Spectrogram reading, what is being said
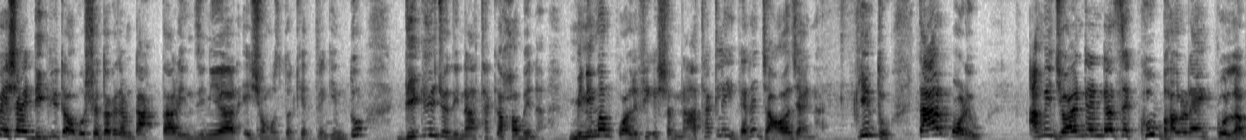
পেশায় ডিগ্রিটা অবশ্যই দরকার, যেমন ডাক্তার ইঞ্জিনিয়ার এই সমস্ত ক্ষেত্রে কিন্তু ডিগ্রি যদি না থাকে, হবে না। মিনিমাম কোয়ালিফিকেশান না থাকলে এখানে যাওয়া যায় না। কিন্তু তারপরেও আমি জয়েন্ট এন্ট্রান্সে খুব ভালো র্যাঙ্ক করলাম,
